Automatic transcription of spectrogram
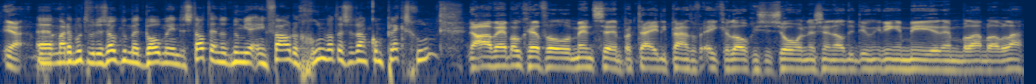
Ja, maar... Uh, maar dat moeten we dus ook doen met bomen in de stad. En dat noem je eenvoudig groen. Wat is er dan complex groen? Nou, we hebben ook heel veel mensen en partijen die praten over ecologische zones en al die dingen meer en bla bla bla.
